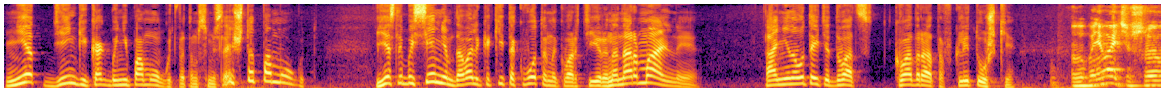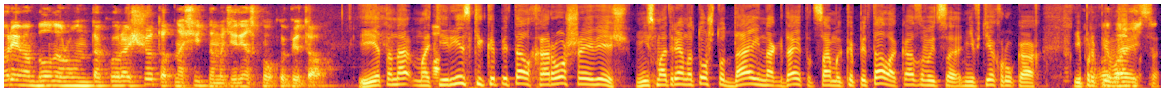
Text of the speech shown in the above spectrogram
нет, деньги как бы не помогут в этом смысле. А считаю, помогут. Если бы семьям давали какие-то квоты на квартиры, на нормальные, а не на вот эти 20 квадратов в клетушке – вы понимаете, в свое время был ровно такой расчет относительно материнского капитала. И это на материнский капитал хорошая вещь, несмотря на то, что да, иногда этот самый капитал оказывается не в тех руках и пропивается.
